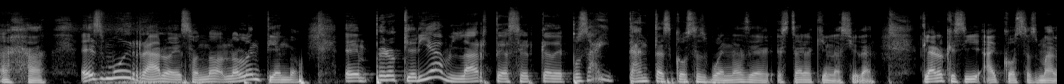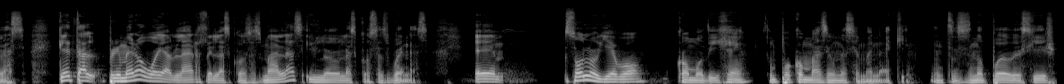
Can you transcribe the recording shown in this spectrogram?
Ajá. Es muy raro eso, no, no lo entiendo. Eh, pero quería hablarte acerca de, pues hay tantas cosas buenas de estar aquí en la ciudad. Claro que sí, hay cosas malas. ¿Qué tal? Primero voy a hablar de las cosas malas y luego las cosas buenas. Eh, solo llevo, como dije, un poco más de una semana aquí. Entonces no puedo decir,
